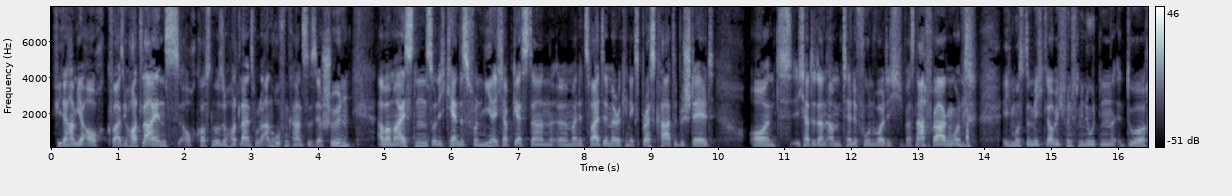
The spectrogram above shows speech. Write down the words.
viele haben ja auch quasi Hotlines, auch kostenlose Hotlines, wo du anrufen kannst, das ist ja schön. Aber meistens, und ich kenne das von mir, ich habe gestern äh, meine zweite American Express Karte bestellt und ich hatte dann am Telefon, wollte ich was nachfragen und ich musste mich, glaube ich, fünf Minuten durch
